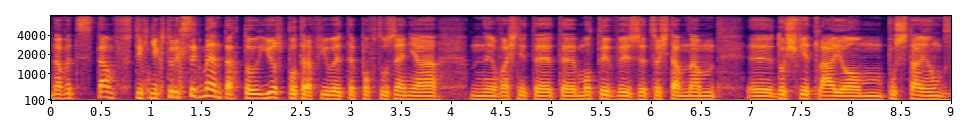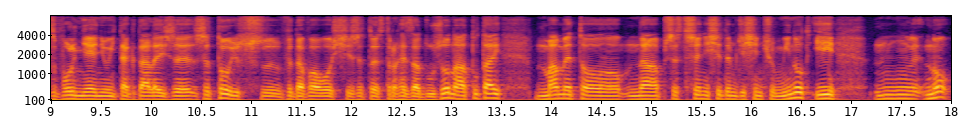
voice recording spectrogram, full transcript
nawet tam w tych niektórych segmentach to już potrafiły te powtórzenia, właśnie te, te motywy, że coś tam nam y, doświetlają, puszczają w zwolnieniu i tak dalej, że, że to już wydawało się, że to jest trochę za dużo, no a tutaj mamy to na przestrzeni 70 minut i no,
